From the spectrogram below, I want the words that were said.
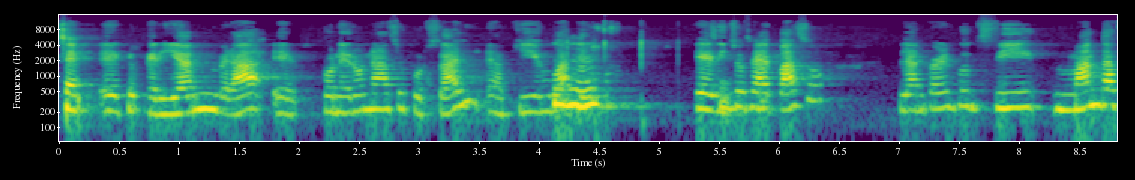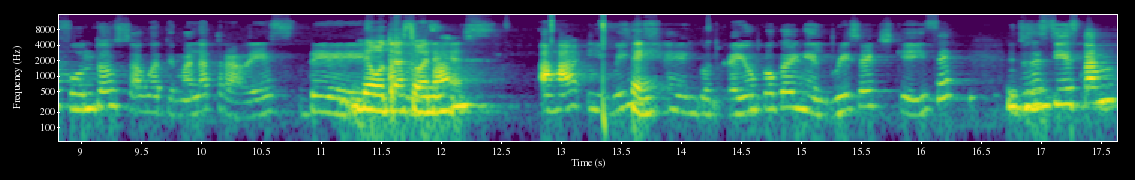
que querían ¿verdad? poner una sucursal aquí en Guatemala, que dicho sea de paso, Planned Parenthood sí manda fondos a Guatemala a través de... De otras ONGs. Ajá, y Wings, encontré un poco en el research que hice. Entonces sí están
